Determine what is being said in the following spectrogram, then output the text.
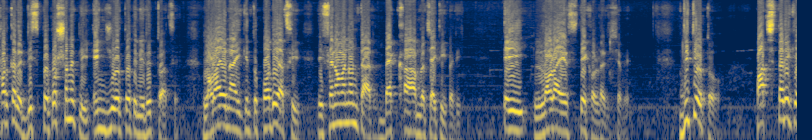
সরকারের ডিসপ্রপোর্শনেটলি এনজিওর প্রতিনিধিত্ব আছে। লড়াইয়ে নাই, কিন্তু পদে আছি। এই ফেনোমেননটার ব্যাখ্যা আমরা চাইতেই পারি। এই লড়াইয়ের স্টেক হোল্ডার হিসেবে। দ্বিতীয়ত, পাঁচ তারিখে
